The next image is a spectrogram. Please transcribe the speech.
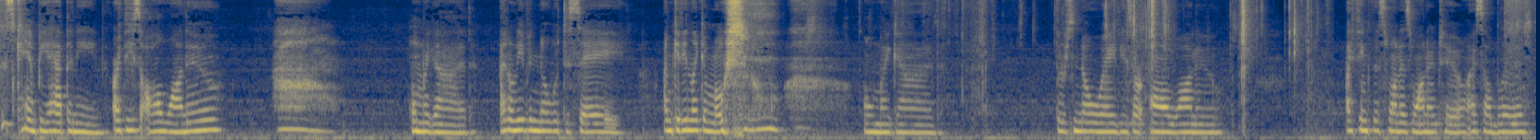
this can't be happening. Are these all Wonwoo? oh my God. I don't even know what to say. I'm getting like emotional. oh my God. There's no way these are all Wonwoo. I think this one is Wonwoo too. I saw blue.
